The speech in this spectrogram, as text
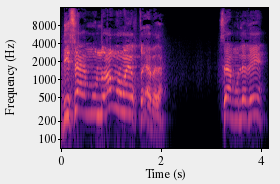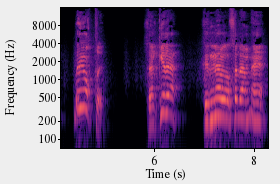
دي سهم اللي عمره ما يخطئ أبدا. سهم الذي لا يخطئ. عشان كده في النبي صلى الله عليه وسلم إيه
